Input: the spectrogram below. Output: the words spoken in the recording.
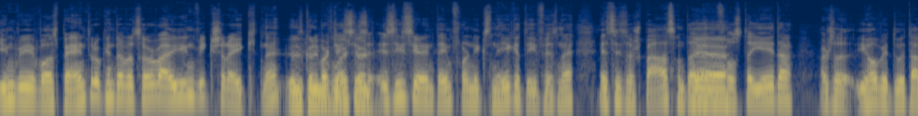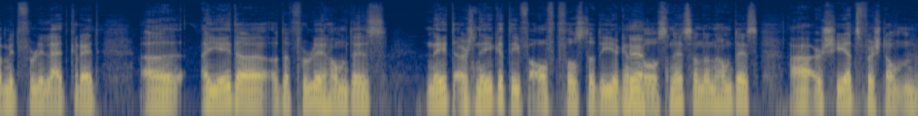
irgendwie, war es beeindruckend, aber selber auch irgendwie geschreckt. Ne? Ja, das kann ich mir Weil ist, vorstellen. es ist ja in dem Fall nichts Negatives. Ne? Es ist ein Spaß und da Ja, ja. fast jeder, also ich habe ja dort auch mit vielen Leuten geredet, äh, jeder oder viele haben das nicht als negativ aufgefasst oder irgendwas, ne? sondern haben das auch als Scherz verstanden,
